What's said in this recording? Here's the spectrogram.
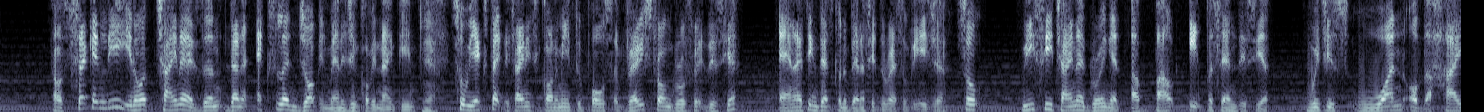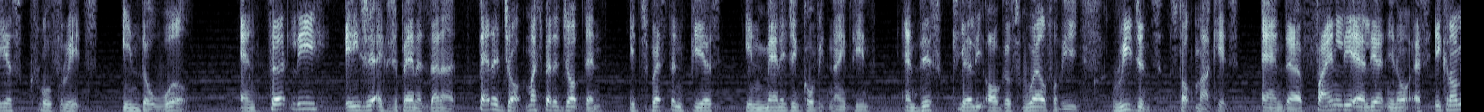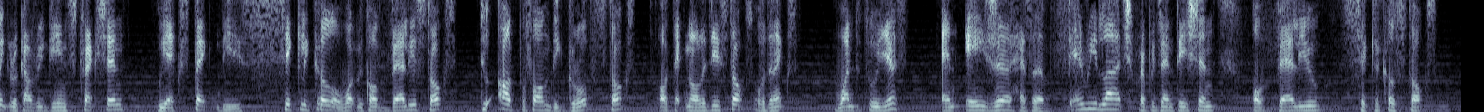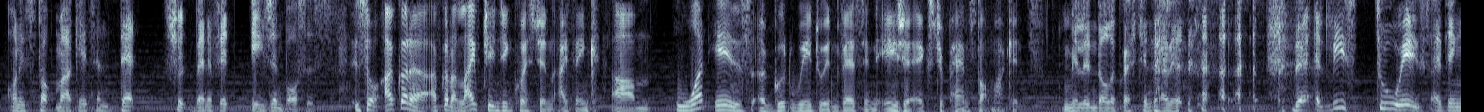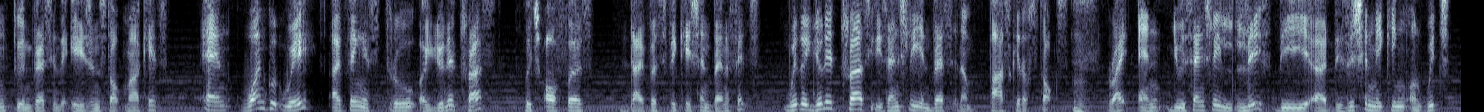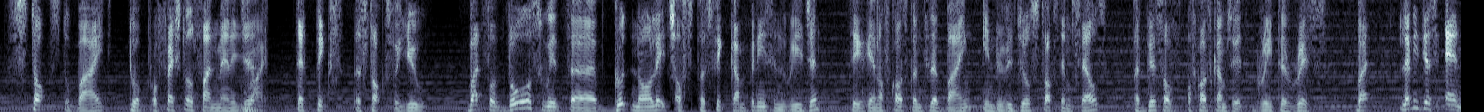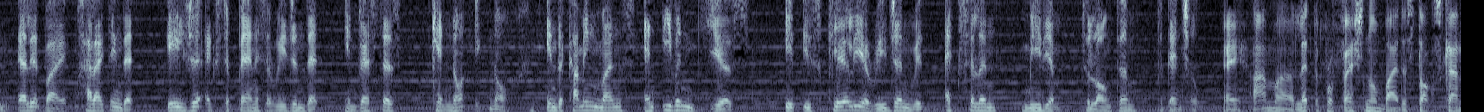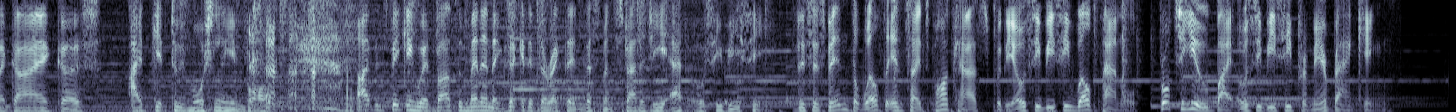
Now, secondly, you know, China has done, done an excellent job in managing COVID 19. Yeah. So we expect the Chinese economy to post a very strong growth rate this year. And I think that's going to benefit the rest of Asia. So we see China growing at about 8% this year, which is one of the highest growth rates in the world. And thirdly, Asia ex Japan has done a better job, much better job than its Western peers in managing COVID 19. And this clearly augurs well for the region's stock markets. And uh, finally, Elliot, you know, as economic recovery gains traction, we expect the cyclical or what we call value stocks to outperform the growth stocks or technology stocks over the next one to two years. And Asia has a very large representation of value cyclical stocks on its stock markets, and that should benefit Asian bosses. So I've got a I've got a life changing question. I think. Um, what is a good way to invest in Asia ex Japan stock markets? Million dollar question, Elliot. there are at least two ways I think to invest in the Asian stock markets, and one good way I think is through a unit trust, which offers diversification benefits. With a unit trust, you essentially invest in a basket of stocks, mm. right? And you essentially leave the uh, decision making on which stocks to buy to a professional fund manager right. that picks the stocks for you. But for those with uh, good knowledge of specific companies in the region, they can, of course, consider buying individual stocks themselves. But this, of, of course, comes with greater risks. But let me just end, Elliot, by highlighting that Asia ex Japan is a region that investors cannot ignore. In the coming months and even years, it is clearly a region with excellent medium to long term potential. Hey, I'm a let the professional buy the stocks kind of guy because I'd get too emotionally involved. I've been speaking with Vasu Menon, Executive Director Investment Strategy at OCBC. This has been the Wealth Insights podcast with the OCBC Wealth Panel, brought to you by OCBC Premier Banking.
